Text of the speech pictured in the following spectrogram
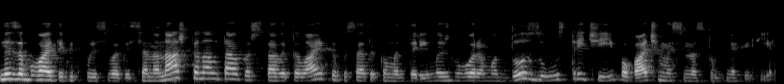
Не забувайте підписуватися на наш канал, також ставити лайки, писати коментарі. Ми ж говоримо до зустрічі і побачимося в наступних ефірах.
